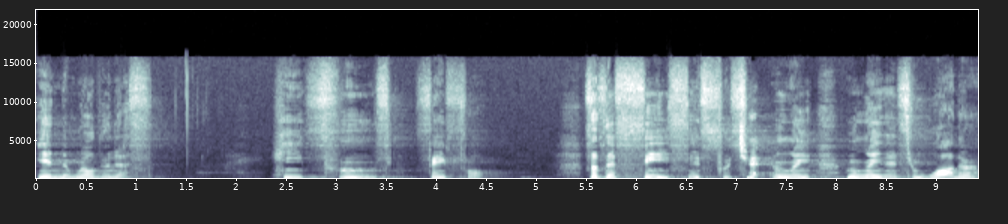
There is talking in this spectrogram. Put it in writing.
in the wilderness. He proved faithful. So this feast is particularly related to water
